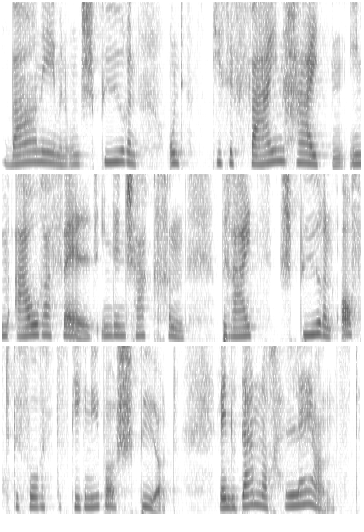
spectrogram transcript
wahrnehmen und spüren und diese Feinheiten im Aurafeld, in den Chakren bereits spüren, oft bevor es das Gegenüber spürt. Wenn du dann noch lernst,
